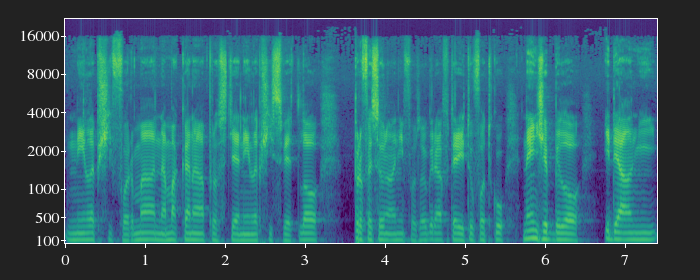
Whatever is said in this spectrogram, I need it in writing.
nejlepší forma, namakaná prostě nejlepší světlo, profesionální fotograf, který tu fotku nejenže bylo ideální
